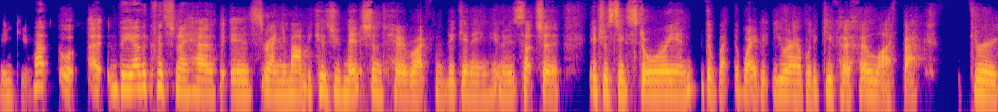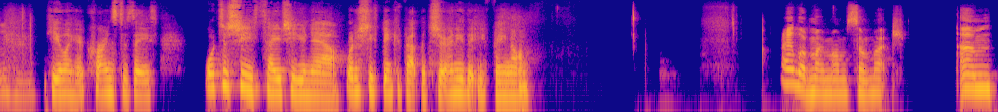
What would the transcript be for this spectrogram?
Thank you. How, uh, the other question I have is around your mum because you've mentioned her right from the beginning. You know, such a interesting story and the, the way that you were able to give her her life back through mm-hmm. healing her Crohn's disease. What does she say to you now? What does she think about the journey that you've been on? I love my mom so much. Um,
